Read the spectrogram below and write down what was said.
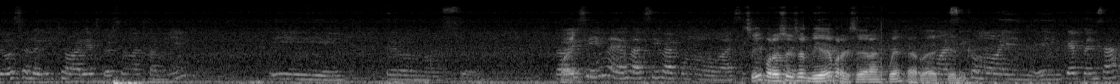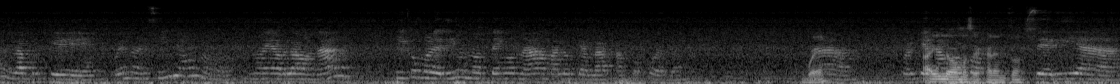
Yo se lo he dicho a varias personas también. Y, pero no sé. Pero Bueno. sí me dejó así, va como así. Sí, como- por eso hice el video para que se dieran cuenta, como ¿verdad? así Que, como en, en qué pensar, ¿verdad? Porque, bueno, en sí yo no, no he hablado nada. Y como le digo, no tengo nada malo que hablar tampoco, Bueno. Nada, porque Ahí lo vamos a dejar entonces. Sería,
